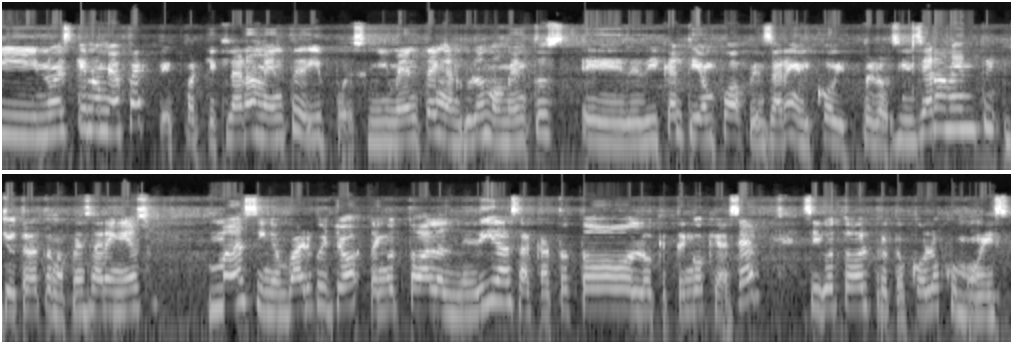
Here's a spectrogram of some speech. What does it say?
y no es que no me afecte, porque claramente y pues mi mente en algunos momentos eh, dedica el tiempo a pensar en el COVID, pero sinceramente yo trato no pensar en eso. Más, sin embargo, yo tengo todas las medidas, acato todo lo que tengo que hacer, sigo todo el protocolo como es.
